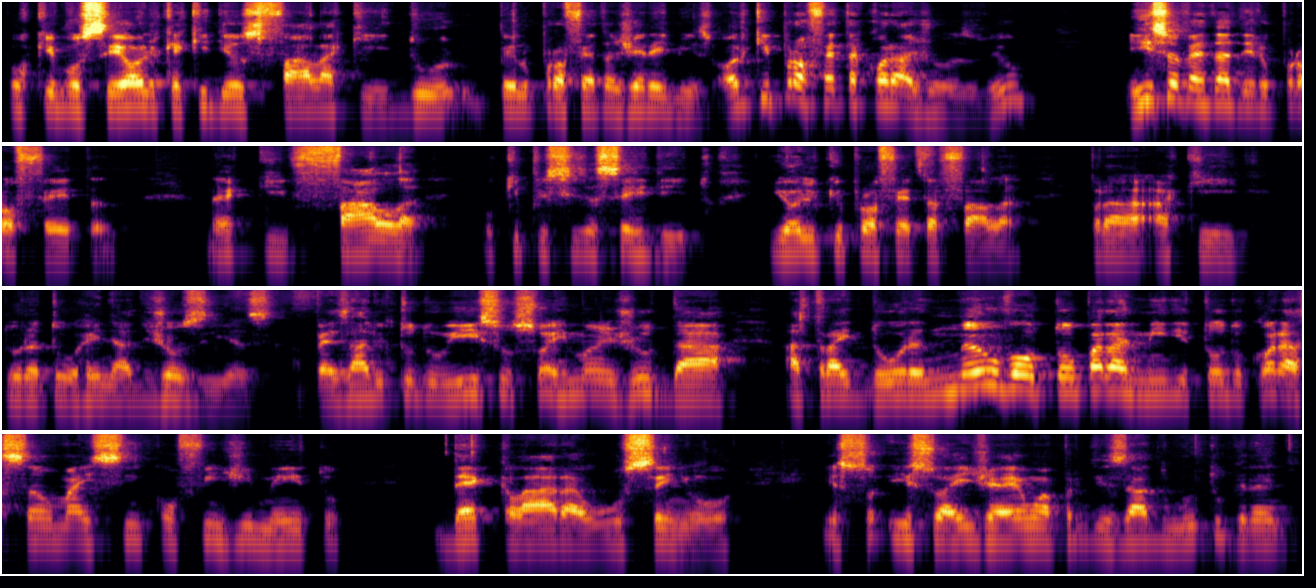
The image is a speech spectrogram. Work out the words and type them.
Porque você olha o que é que Deus fala aqui do, pelo profeta Jeremias. Olha que profeta corajoso, viu? Isso é verdadeiro profeta, né, que fala o que precisa ser dito. E olha o que o profeta fala para aqui durante o reinado de Josias. Apesar de tudo isso, sua irmã Judá, a traidora, não voltou para mim de todo o coração, mas sim com fingimento, declara o Senhor. Isso, isso aí já é um aprendizado muito grande.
